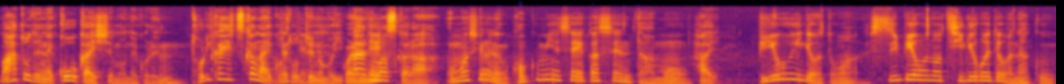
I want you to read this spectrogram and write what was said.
まあ後でね後悔してもねこれ、ん。取り返しつかないことっていうのもいっぱいありますから、面白いのが国民生活センターもはい。美容医療とは失病の治療ではなく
